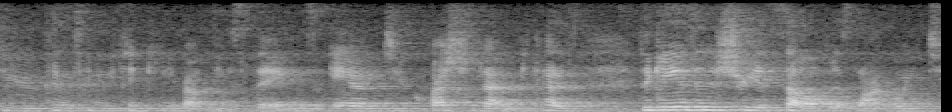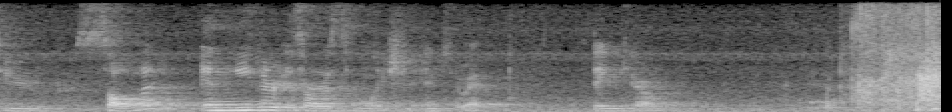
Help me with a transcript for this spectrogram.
to continue thinking about these things and to question them because the games industry itself is not going to solve it, and neither is our assimilation into it. Thank you.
